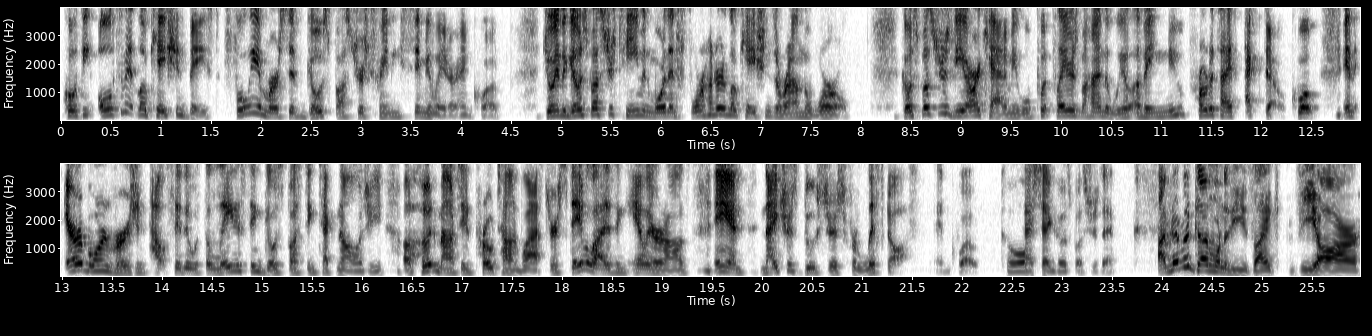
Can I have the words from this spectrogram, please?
Quote, the ultimate location based, fully immersive Ghostbusters training simulator, end quote. Join the Ghostbusters team in more than 400 locations around the world. Ghostbusters VR Academy will put players behind the wheel of a new prototype Ecto, quote, an airborne version outfitted with the latest in ghostbusting technology, a hood mounted proton blaster, stabilizing ailerons, and nitrous boosters for liftoff, end quote. Cool. Hashtag Ghostbusters Day. I've never done one of these like VR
